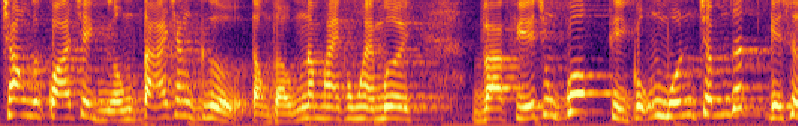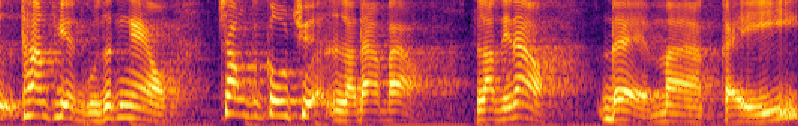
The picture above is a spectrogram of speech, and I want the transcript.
trong cái quá trình ông tái tranh cử Tổng thống năm 2020 và phía Trung Quốc thì cũng muốn chấm dứt cái sự than phiền của dân nghèo trong cái câu chuyện là đảm bảo làm thế nào để mà cái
